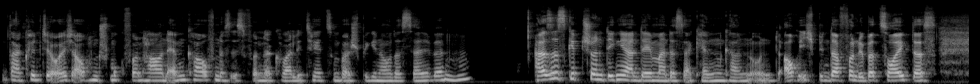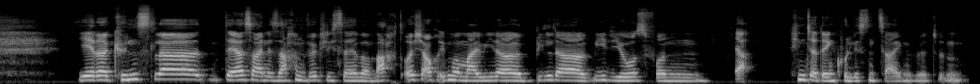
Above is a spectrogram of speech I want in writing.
da könnt ihr euch auch einen Schmuck von H&M kaufen. Das ist von der Qualität zum Beispiel genau dasselbe. Mhm. Also es gibt schon Dinge, an denen man das erkennen kann. Und auch ich bin davon überzeugt, dass jeder Künstler, der seine Sachen wirklich selber macht, euch auch immer mal wieder Bilder, Videos von ja, hinter den Kulissen zeigen wird. Ein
